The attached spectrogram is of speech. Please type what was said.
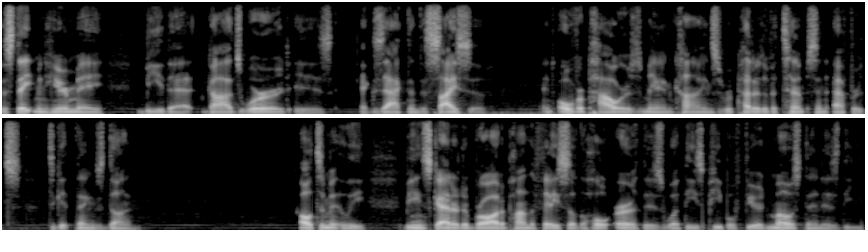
The statement here may be that God's word is exact and decisive and overpowers mankind's repetitive attempts and efforts to get things done. Ultimately, being scattered abroad upon the face of the whole earth is what these people feared most and is the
